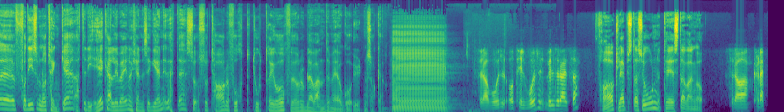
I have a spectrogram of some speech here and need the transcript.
eh, for de som nå tenker at de er kalde i beina og kjenner seg igjen i dette, så, så tar det fort to-tre år før du blir vant med å gå uten sokker. Fra hvor og til hvor vil du reise? Fra Klepp stasjon til Stavanger. Fra Klepp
